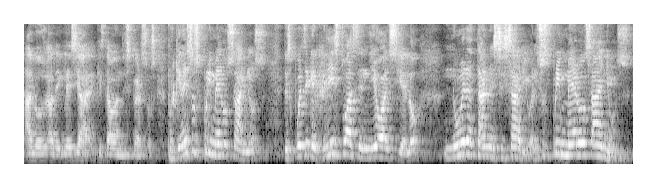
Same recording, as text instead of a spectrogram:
a, a la iglesia que estaban dispersos? Porque en esos primeros años, después de que Cristo ascendió al cielo, no era tan necesario. En esos primeros años,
